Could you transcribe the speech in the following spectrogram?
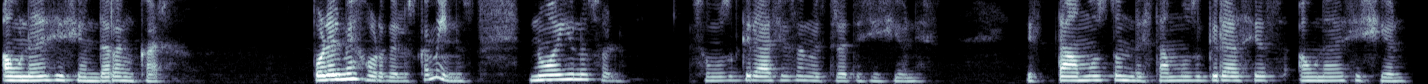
a una decisión de arrancar por el mejor de los caminos. No hay uno solo. Somos gracias a nuestras decisiones. Estamos donde estamos gracias a una decisión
